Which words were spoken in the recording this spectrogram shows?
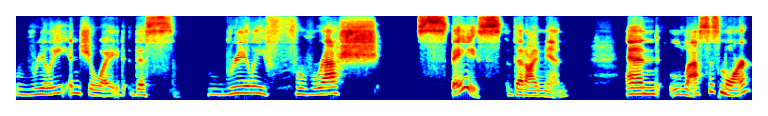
really enjoyed this really fresh space that i'm in and less is more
